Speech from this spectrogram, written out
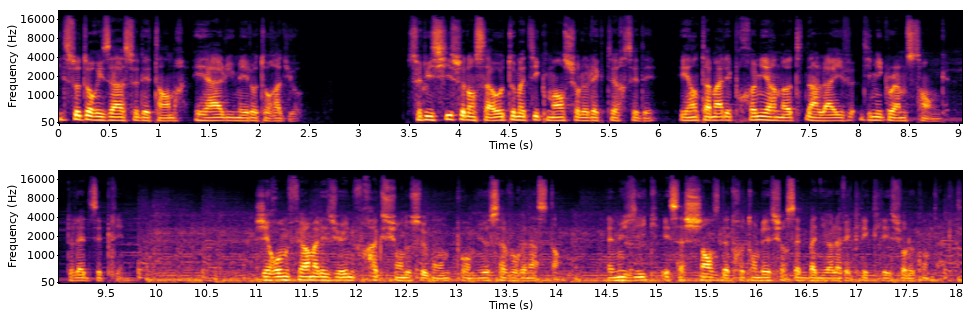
il s'autorisa à se détendre et à allumer l'autoradio. Celui-ci se lança automatiquement sur le lecteur CD et entama les premières notes d'un live d'Immigrant Song de Led Zeppelin. Jérôme ferma les yeux une fraction de seconde pour mieux savourer l'instant, la musique et sa chance d'être tombé sur cette bagnole avec les clés sur le contact.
